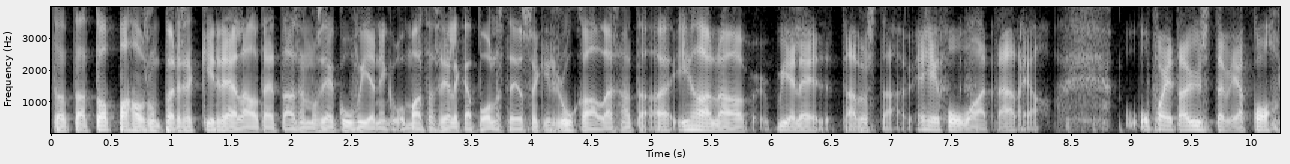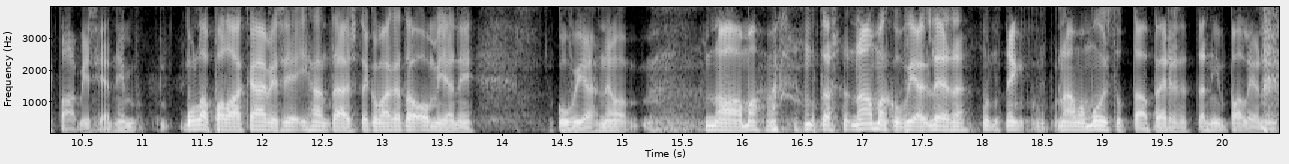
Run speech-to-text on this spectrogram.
tota, toppahousun perse kireellä otetaan semmoisia kuvia niin omasta selkäpuolesta jossakin rukalla ja sanotaan, "Ai, ihanaa vielä tämmöistä, ei kuvaa täällä ja upeita ystäviä kohtaamisia. Niin mulla palaa käymisiä ihan täysin, kun mä katson omia, niin kuvia. Ne on naama, mutta naamakuvia yleensä, mutta ne naama muistuttaa persettä niin paljon, niin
